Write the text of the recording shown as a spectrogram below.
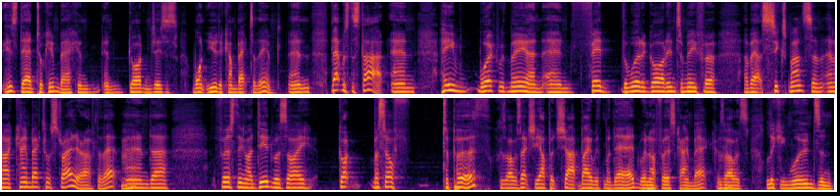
his dad took him back and, and God and Jesus want you to come back to them. And that was the start. And he worked with me and, and fed the word of God into me for about six months, and, and I came back to Australia after that. And uh, first thing I did was I got myself to Perth because I was actually up at Shark Bay with my dad when I first came back because I was licking wounds and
